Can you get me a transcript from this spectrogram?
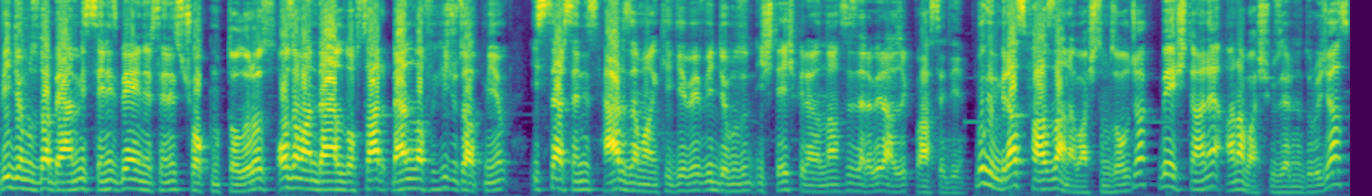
Videomuzu da beğenmişseniz, beğenirseniz çok mutlu oluruz. O zaman değerli dostlar ben lafı hiç uzatmayayım. İsterseniz her zamanki gibi videomuzun işleyiş planından sizlere birazcık bahsedeyim. Bugün biraz fazla ana başlığımız olacak. 5 tane ana başlık üzerine duracağız.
